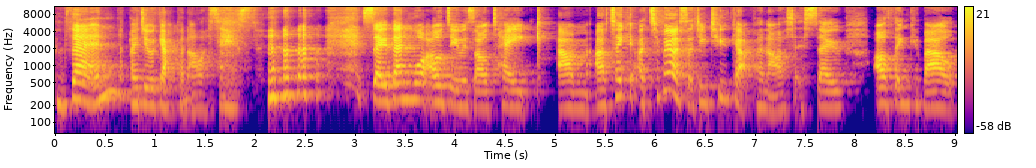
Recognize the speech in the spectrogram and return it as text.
then I do a gap analysis. so then what I'll do is I'll take um I'll take it to be honest, I do two gap analysis. So I'll think about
